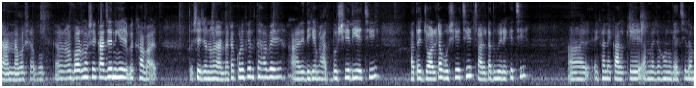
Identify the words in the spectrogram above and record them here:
রান্না বসাবো, কারণ আমার বরমশে কাজে নিয়ে যাবে খাবার, তো সেই জন্য রান্নাটা করে ফেলতে হবে। আর এদিকে ভাত বসিয়ে দিয়েছি, ভাতের জলটা বসিয়েছি, চালটা ধুয়ে রেখেছি। আর এখানে কালকে আমরা যখন গেছিলাম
